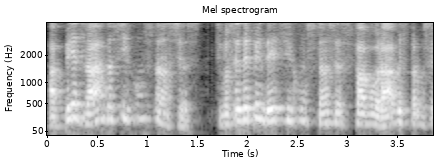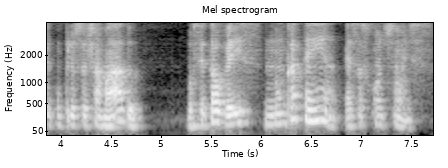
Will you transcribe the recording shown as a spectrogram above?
apesar das circunstâncias. Se você depender de circunstâncias favoráveis para você cumprir o seu chamado, você talvez nunca tenha essas condições.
